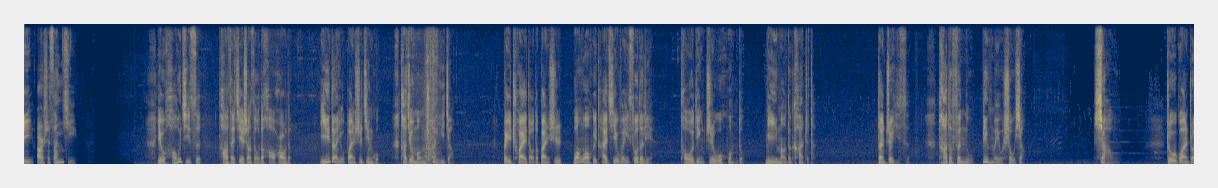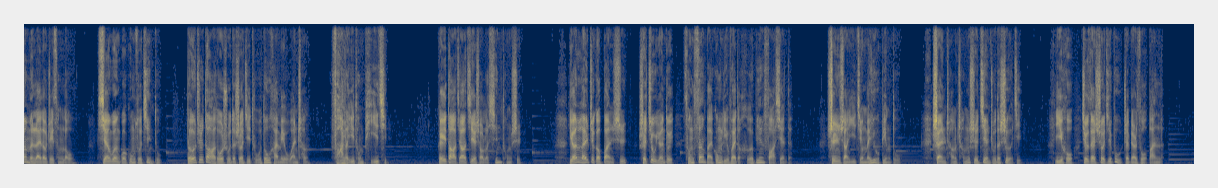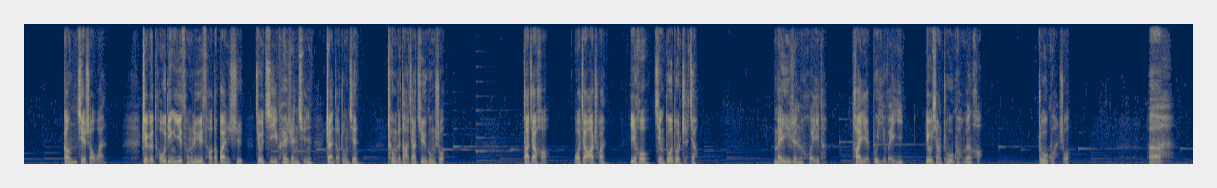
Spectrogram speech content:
第二十三集。有好几次，他在街上走得好好的，一旦有半尸经过，他就猛踹一脚。被踹倒的半尸往往会抬起萎缩的脸，头顶植物晃动，迷茫地看着他。但这一次，他的愤怒并没有收效。下午，主管专门来到这层楼，先问过工作进度，得知大多数的设计图都还没有完成，发了一通脾气，给大家介绍了新同事。原来这个半尸是救援队从三百公里外的河边发现的。身上已经没有病毒，擅长城市建筑的设计，以后就在设计部这边坐班了。刚介绍完，这个头顶一丛绿草的半尸就挤开人群，站到中间，冲着大家鞠躬说：“大家好，我叫阿川，以后请多多指教。”没人回他，他也不以为意，又向主管问好。主管说。啊，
